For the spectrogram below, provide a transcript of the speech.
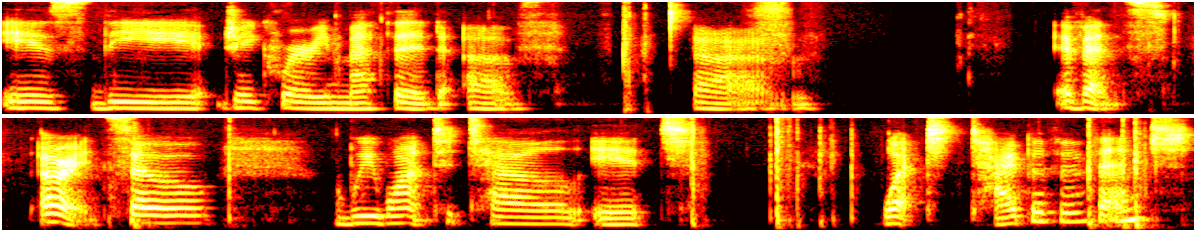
is the jQuery method of um, events. All right, so we want to tell it what type of event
